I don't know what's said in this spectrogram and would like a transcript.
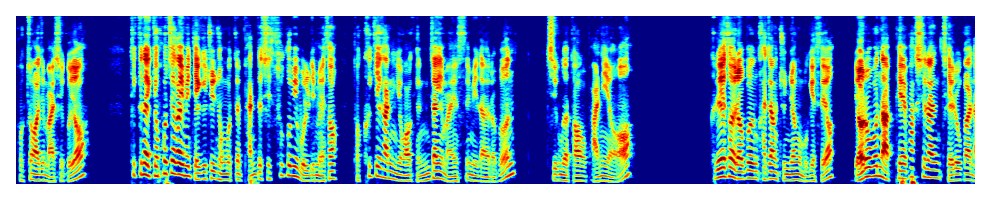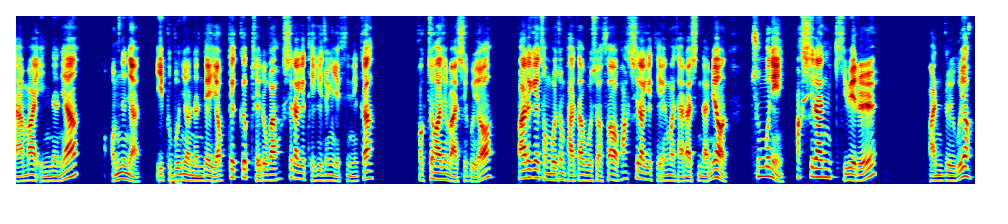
걱정하지 마시고요. 특히나 이렇게 호재가 이미 대기 중인 종목들은 반드시 수급이 몰리면서 더 크게 가는 경우가 굉장히 많습니다, 여러분. 지금보다 더 많이요. 그래서 여러분 가장 중요한 건 뭐겠어요? 여러분 앞에 확실한 재료가 남아 있느냐, 없느냐. 이 부분이었는데 역대급 재료가 확실하게 대기 중에 있으니까 걱정하지 마시고요. 빠르게 정보 좀 받아보셔서 확실하게 대응만 잘 하신다면 충분히 확실한 기회를 만들고요.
